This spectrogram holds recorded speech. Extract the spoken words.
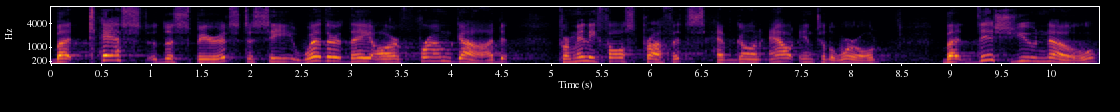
but test the spirits to see whether they are from God. For many false prophets have gone out into the world. But this you know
